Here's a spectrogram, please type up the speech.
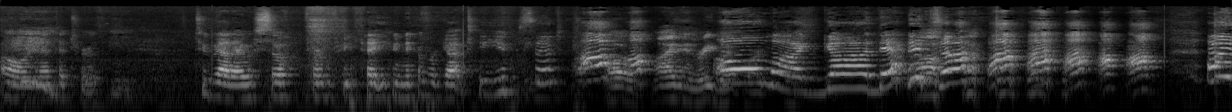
oh, isn't that the truth? Too bad I was so perfect that you never got to use it. Oh, I didn't read that Oh part. my God, that is. Oh. I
